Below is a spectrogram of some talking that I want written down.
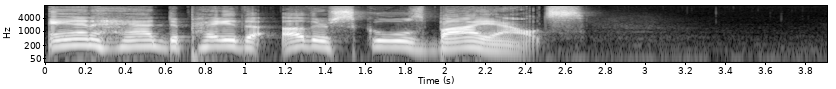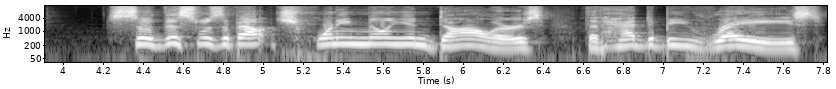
and had to pay the other schools buyouts. So this was about $20 million that had to be raised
